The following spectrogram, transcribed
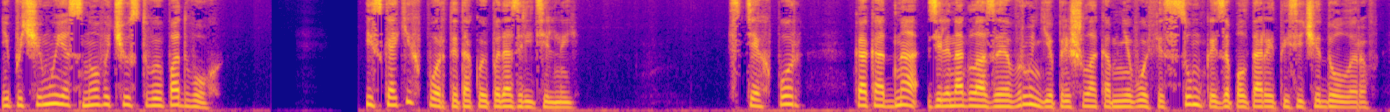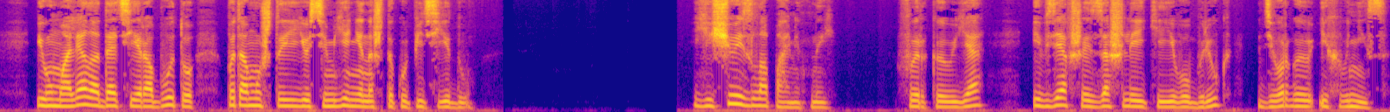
И почему я снова чувствую подвох? И с каких пор ты такой подозрительный? С тех пор, как одна зеленоглазая врунья пришла ко мне в офис с сумкой за полторы тысячи долларов и умоляла дать ей работу, потому что ее семье не на что купить еду. Еще и злопамятный. Фыркаю я и, взявшись за шлейки его брюк, дергаю их вниз.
